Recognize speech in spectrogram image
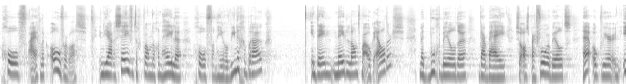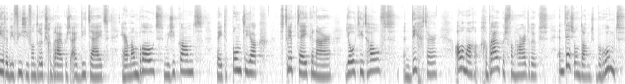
golf eigenlijk over was. In de jaren zeventig kwam nog een hele golf van heroïnegebruik. In Nederland, maar ook elders. Met boegbeelden daarbij, zoals bijvoorbeeld hè, ook weer een eredivisie van drugsgebruikers uit die tijd. Herman Brood, muzikant, Peter Pontiac, striptekenaar, Joti het Hoofd, een dichter. Allemaal gebruikers van harddrugs en desondanks beroemd.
